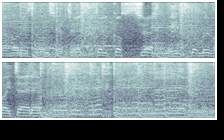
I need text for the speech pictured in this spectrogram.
na horyzoncie, ty tylko strzel I zdobywaj teren. Dobrym charakterem, ale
